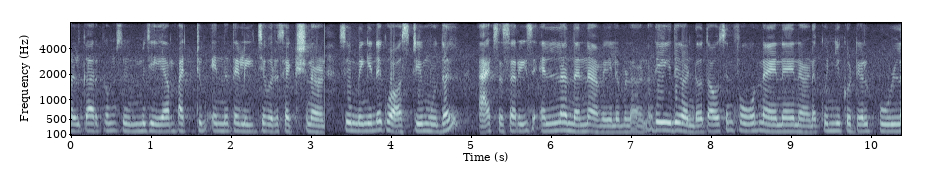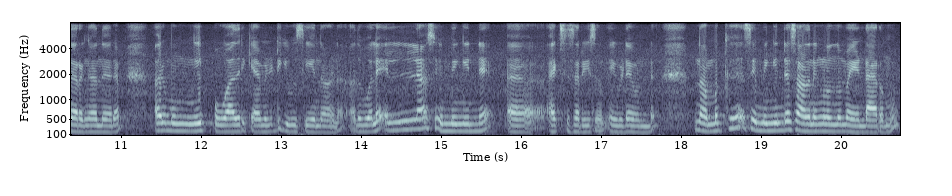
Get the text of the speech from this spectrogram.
ആൾക്കാർക്കും സ്വിം ചെയ്യാൻ പറ്റും എന്ന് തെളിയിച്ച ഒരു സെക്ഷനാണ് സ്വിമ്മിങ്ങിന്റെ കോസ്റ്റ്യൂം മുതൽ ആക്സസറീസ് എല്ലാം തന്നെ അവൈലബിൾ ആണ്. അത് ഇത് കണ്ടോ? തൗസൻഡ് ഫോർ നയൻ നയൻ ആണ്. കുഞ്ഞു കുട്ടികൾ പൂളിൽ ഇറങ്ങാൻ നേരം അവർ മുങ്ങി പോവാതിരിക്കാൻ വേണ്ടിയിട്ട് യൂസ് ചെയ്യുന്നതാണ്. അതുപോലെ എല്ലാ സ്വിമ്മിങ്ങിന്റെ ആക്സസറീസും ഇവിടെ ഉണ്ട്. നമുക്ക് സ്വിമ്മിങ്ങിന്റെ സാധനങ്ങളൊന്നും വേണ്ടായിരുന്നു.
